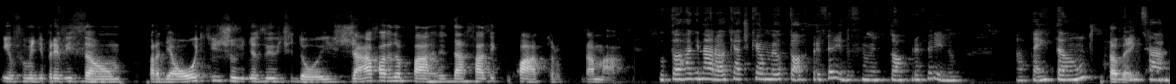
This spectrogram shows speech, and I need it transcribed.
E o filme de previsão para dia 8 de junho de 2022, já fazendo parte da fase 4 da Marvel. O Thor Ragnarok acho que é o meu Thor preferido, o filme do Thor preferido. Até então, Também. quem sabe,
